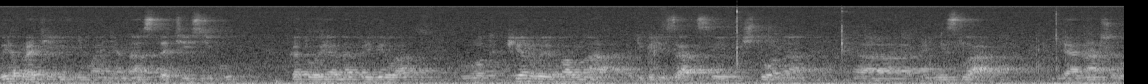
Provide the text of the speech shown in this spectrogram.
Вы обратили внимание на статистику которые она привела. Вот первая волна легализации, что она э, принесла для нашего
